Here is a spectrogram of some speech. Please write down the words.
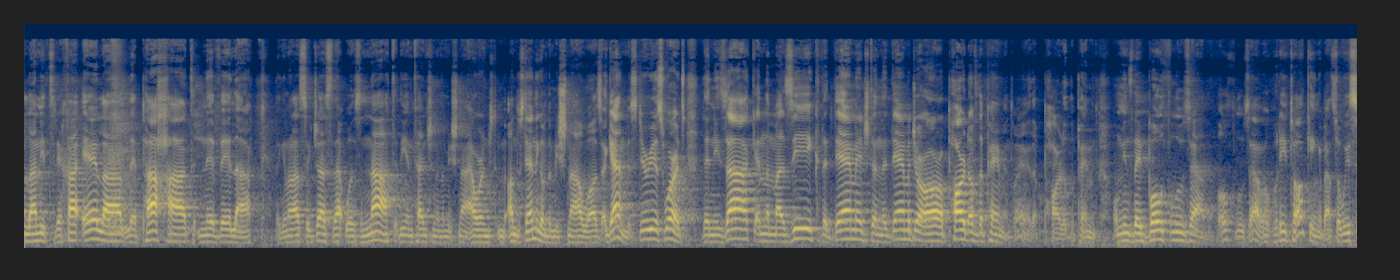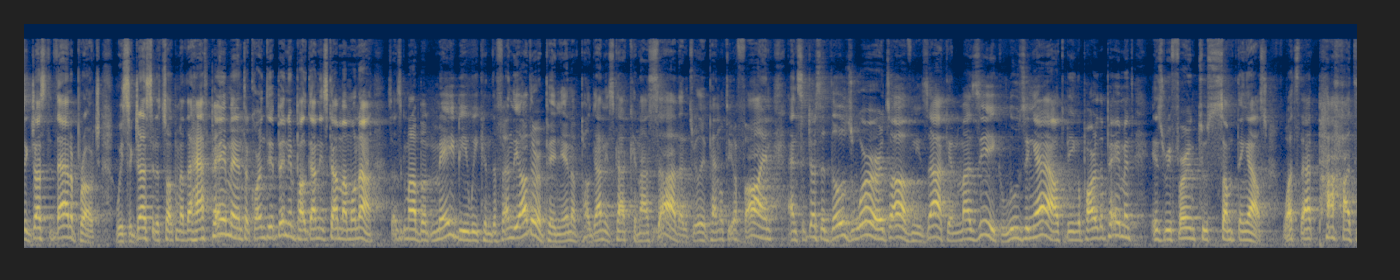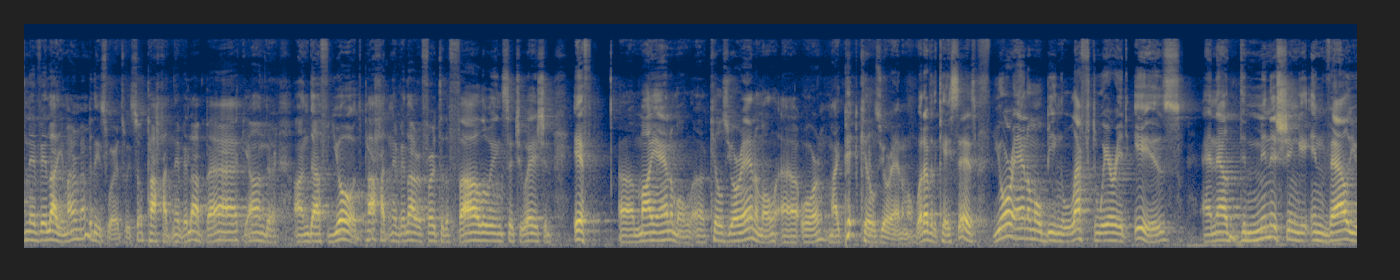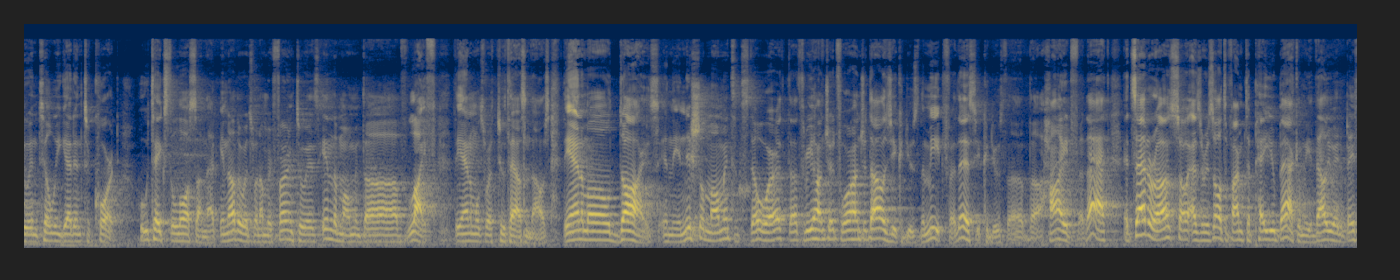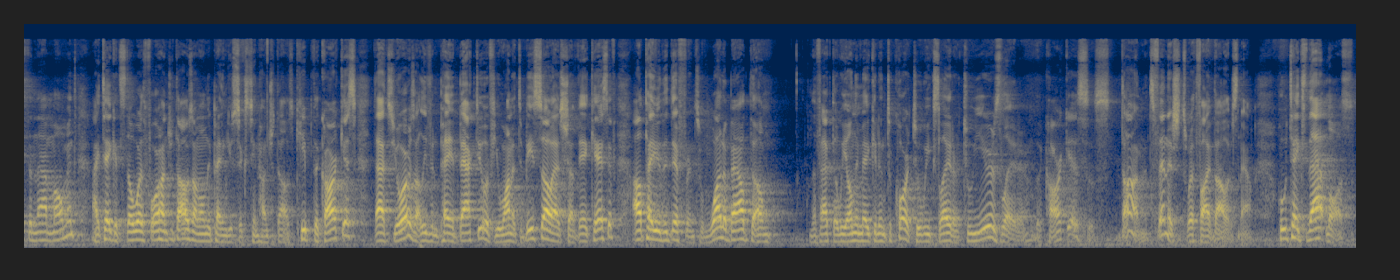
The Gemara suggests that was not the intention of the Mishnah. Our understanding of the Mishnah was, again, mysterious words. The nizak and the mazik, the damaged and the damager, are a part of the payment. Mean they're part of the payment? Well, means they both lose out. Both lose out. What are you talking about? So we suggested that approach. We suggested it's talking about the half payment, according to the opinion, palganis ka mamona. Says Gemara, but maybe we can defend the other opinion of palganis ka kenasa, that it's really a penalty or fine, and suggest that those words of nizak and mazik, losing out, being a part of the payment, is referring to something else. What's that? Pahat nevela. You might remember these words. We saw pahat nevela back yonder on daf yod. Pahat nevela referred to the following situation. If uh, my animal uh, kills your animal, uh, or my pit kills your animal, whatever the case is, your animal being left where it is and now diminishing in value until we get into court. Who takes the loss on that? In other words, what I'm referring to is in the moment of life, the animal's worth $2,000. The animal dies. In the initial moment, it's still worth uh, $300, $400. You could use the meat for this, you could use the, the hide for that, etc. So as a result, if I'm to pay you back and we evaluate it based on that moment, I take it still worth $400, I'm only paying you $1,600. Keep the carcass, that's yours. I'll even pay it back to you if you want it to be so, as Shaveh Kesef. I'll pay you the difference. What about though? The fact that we only make it into court two weeks later, two years later, the carcass is done. It's finished. It's worth five dollars now. Who takes that loss?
